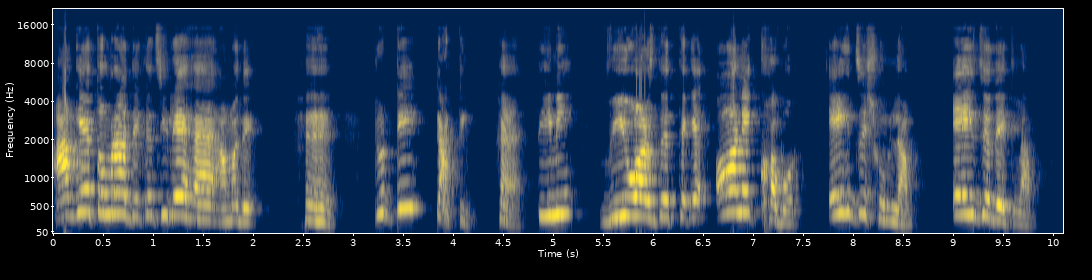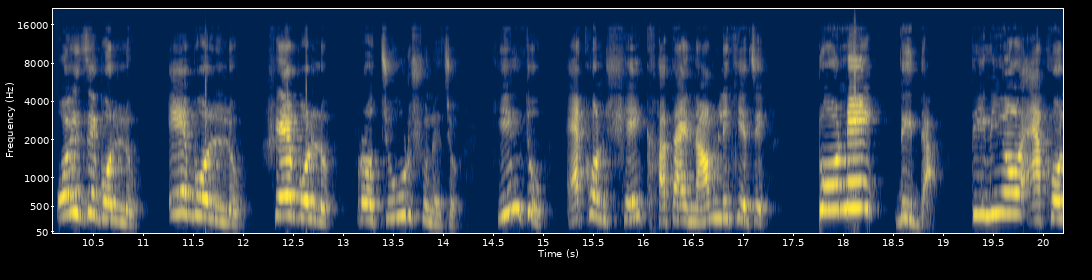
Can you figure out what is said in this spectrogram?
আগে তোমরা দেখেছিলে হ্যাঁ আমাদের হ্যাঁ টুটি টাটি হ্যাঁ তিনি ভিউয়ার্সদের থেকে অনেক খবর। এই যে শুনলাম, এই যে দেখলাম, ওই যে বলল, এ বলল, সে বলল, প্রচুর শুনেছ। কিন্তু এখন সেই খাতায় নাম লিখিয়েছে টনি দিদা। তিনিও এখন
